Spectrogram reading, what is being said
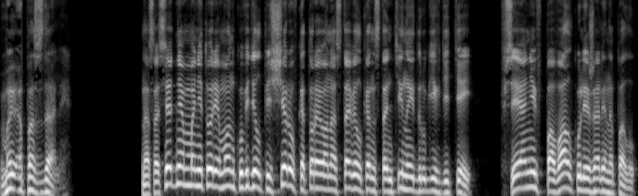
«Мы опоздали. На соседнем мониторе Монк увидел пещеру, в которой он оставил Константина и других детей. Все они в повалку лежали на полу.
